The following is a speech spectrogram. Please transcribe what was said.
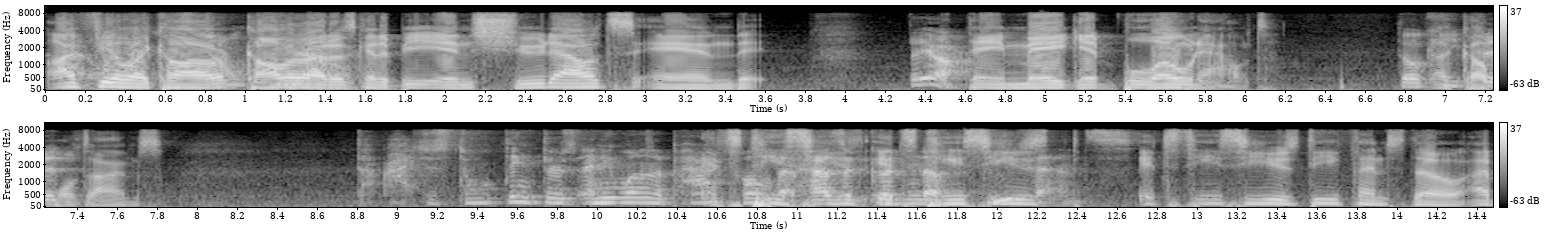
I don't- feel like just Col- don't Colorado's going to be in shootouts and They are. they may get blown out They'll a couple it- times. I just don't think there's anyone in the It's Pac-12 that has a good it's enough TCU's, defense. it's TCU's defense though. I,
